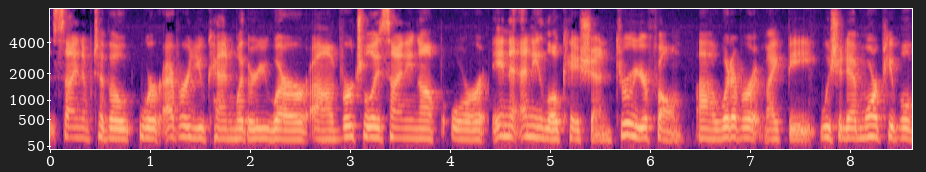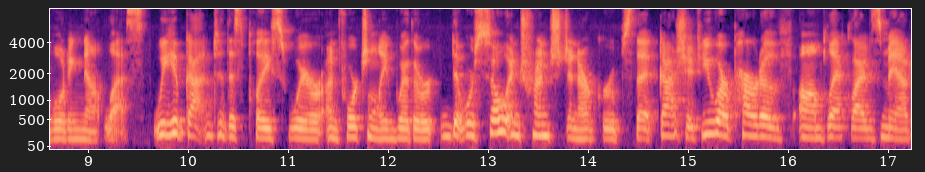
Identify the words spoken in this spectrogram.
sign up to vote wherever you can, whether you are uh, virtually signing up or in any location through your phone, uh, whatever it might be. We should have more people voting, not less. We have gotten to this place where, unfortunately, whether that we're so entrenched in our groups that, gosh, if you are part of um, Black Lives Matter,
